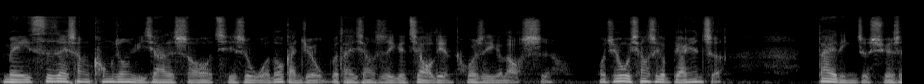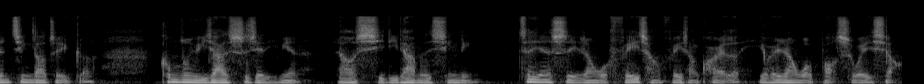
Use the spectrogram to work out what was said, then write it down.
每次在上空中瑜伽的时候，其实我都感觉我不太像是一个教练或是一个老师，我觉得我像是个表演者，带领着学生进到这个空中瑜伽的世界里面，然后洗涤他们的心灵。这件事也让我非常非常快乐，也会让我保持微笑。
